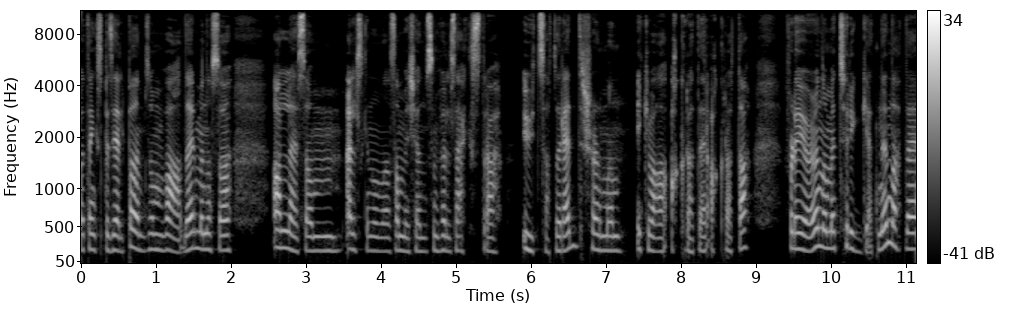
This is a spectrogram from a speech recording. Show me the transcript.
jeg tenker spesielt på dem som var der, men også alle som elsker noen av samme kjønn, som føler seg ekstra utsatt og redd, selv om man ikke var akkurat der akkurat da. For det gjør jo noe med tryggheten din, da. det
